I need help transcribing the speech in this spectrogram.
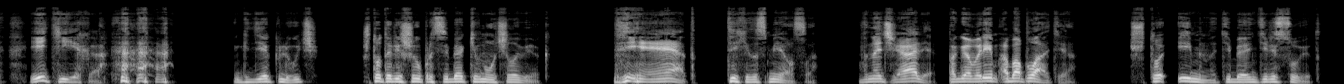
и тихо. Где ключ? Что-то решил про себя, кивнул человек. Нет, Тихий засмеялся. Вначале поговорим об оплате. Что именно тебя интересует?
